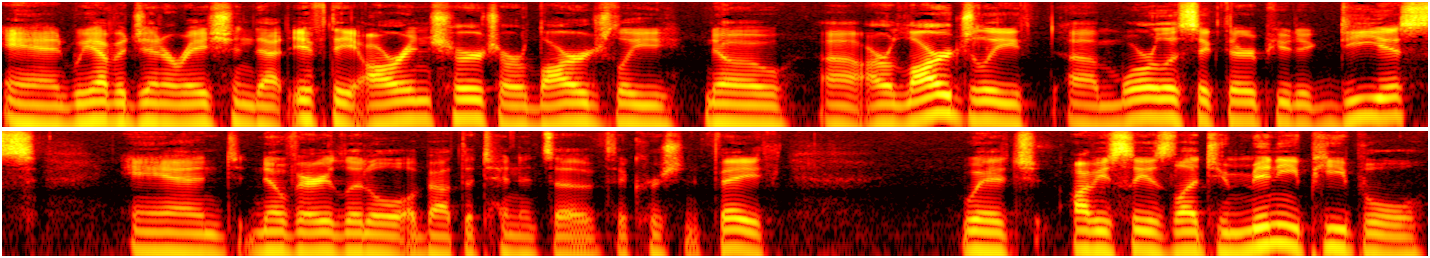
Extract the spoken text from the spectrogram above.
and we have a generation that if they are in church are largely no uh, are largely uh, moralistic therapeutic deists and know very little about the tenets of the christian faith which obviously has led to many people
